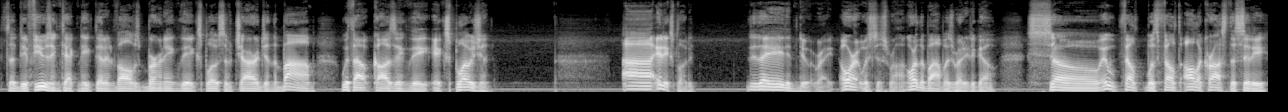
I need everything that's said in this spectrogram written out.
It's a diffusing technique that involves burning the explosive charge in the bomb without causing the explosion. Uh, it exploded they didn't do it right, or it was just wrong, or the bomb was ready to go. So it felt was felt all across the city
